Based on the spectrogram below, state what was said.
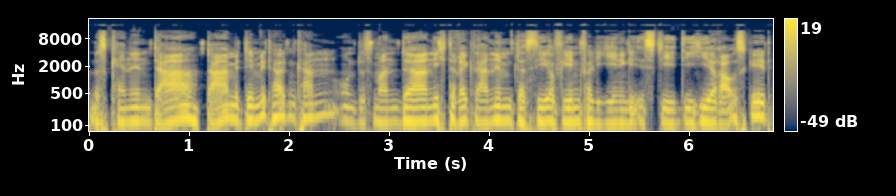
Und das Kennen da, da mit denen mithalten kann und dass man da nicht direkt annimmt, dass sie auf jeden Fall diejenige ist, die, die hier rausgeht,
